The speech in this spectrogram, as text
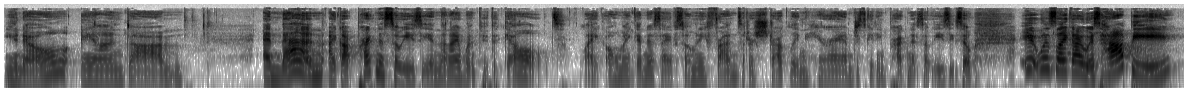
you know? And, um, and then I got pregnant so easy, and then I went through the guilt. Like, oh my goodness, I have so many friends that are struggling. Here I am just getting pregnant so easy. So it was like I was happy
